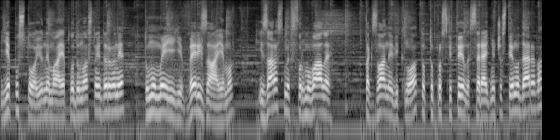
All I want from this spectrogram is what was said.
є пустою, немає плодоносної деревини, тому ми її вирізаємо. І зараз ми сформували так зване вікно, тобто просвітили середню частину дерева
